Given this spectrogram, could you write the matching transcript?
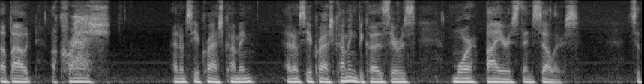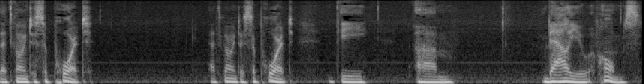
about a crash. I don't see a crash coming. I don't see a crash coming because there's more buyers than sellers. So that's going to support. That's going to support the um, value of homes.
